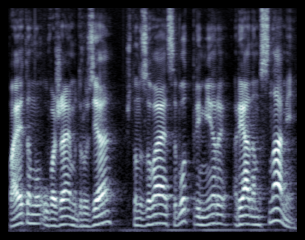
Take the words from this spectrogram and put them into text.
Поэтому, уважаемые друзья, что называется, вот примеры рядом с нами.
